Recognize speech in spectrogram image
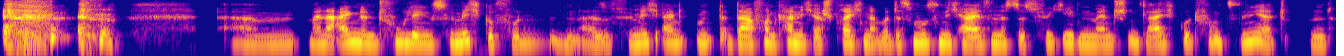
ähm, meine eigenen Toolings für mich gefunden. Also für mich, ein, und davon kann ich ja sprechen, aber das muss nicht heißen, dass das für jeden Menschen gleich gut funktioniert und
